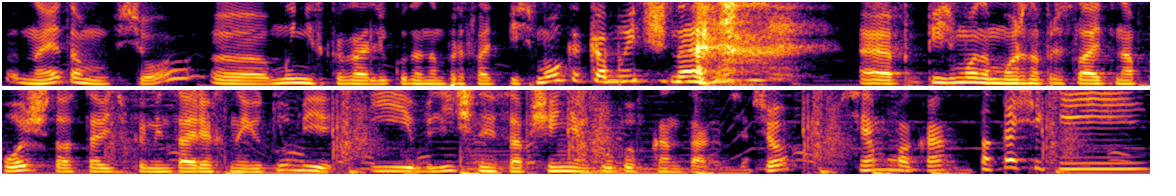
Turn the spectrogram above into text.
на этом все. Мы не сказали, куда нам прислать письмо, как обычно. Э, Письмо нам можно прислать на почту, оставить в комментариях на Ютубе и в личные сообщения группы ВКонтакте. Все, всем пока. Пока, сики!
